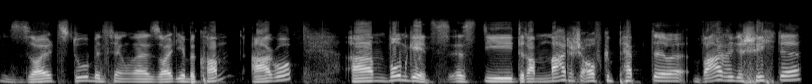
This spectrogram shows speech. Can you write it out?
sollst du bzw. sollt ihr bekommen. Argo. Ähm, worum geht's? Ist die dramatisch aufgepeppte wahre Geschichte,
